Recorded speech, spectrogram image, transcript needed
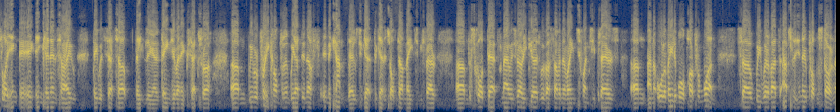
slight in, in, inkling into how they would set up, they, you know, danger and etc. Um, we were pretty confident we had enough in the camp though to get to get the job done. Mate, to be fair, um, the squad depth now is very good with us having around 20 players um, and all available apart from one. So we would have had absolutely no problem starting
